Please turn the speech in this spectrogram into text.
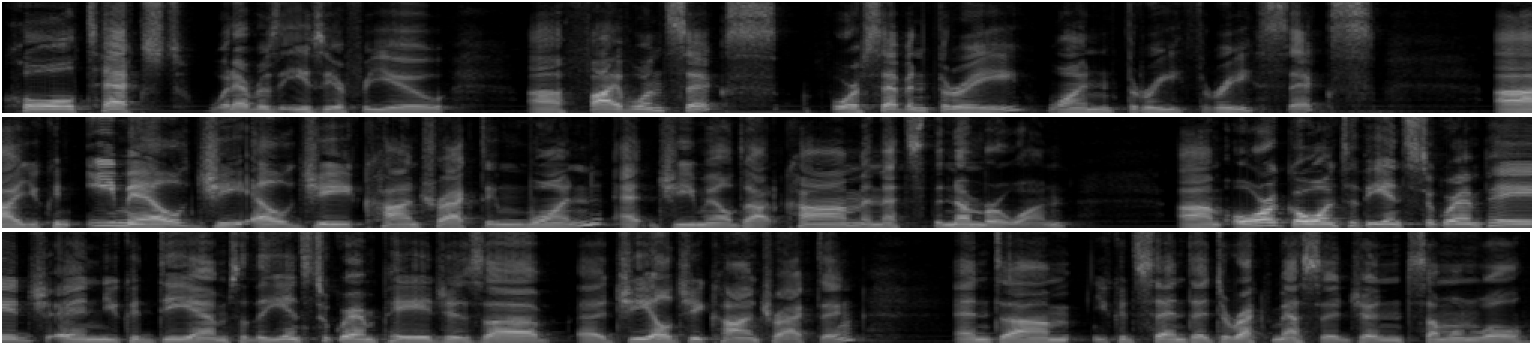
Call, text, whatever's easier for you. Uh, 516 473 1336. Uh, you can email glgcontracting1 at gmail.com, and that's the number one. Um, or go onto the Instagram page and you could DM. So the Instagram page is uh, uh, GLG Contracting, and um, you could send a direct message and someone will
